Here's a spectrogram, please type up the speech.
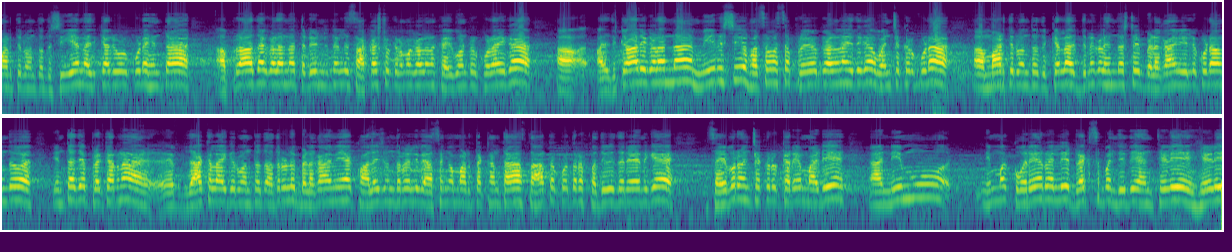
ಮಾಡ್ತಿರುವಂಥದ್ದು ಸಿ ಎನ್ ಅಧಿಕಾರಿಗಳು ಕೂಡ ಇಂಥ ಅಪರಾಧಗಳನ್ನ ತಡೆಯುವ ನಿಟ್ಟಿನಲ್ಲಿ ಸಾಕಷ್ಟು ಕ್ರಮಗಳನ್ನು ಕೈಗೊಂಡ್ರು ಕೂಡ ಈಗ ಅಧಿಕಾರಿಗಳನ್ನ ಮೀರಿಸಿ ಹೊಸ ಹೊಸ ಪ್ರಯೋಗಗಳನ್ನ ಇದೀಗ ವಂಚಕರು ಕೂಡ ಮಾಡ್ತಿರುವಂಥದ್ದು ಕೆಲ ದಿನಗಳ ಹಿಂದಷ್ಟೇ ಬೆಳಗಾವಿಯಲ್ಲಿ ಕೂಡ ಒಂದು ಇಂಥದೇ ಪ್ರಕರಣ ದಾಖಲಾಗಿರುವಂಥದ್ದು ಅದರಲ್ಲೂ ಬೆಳಗಾವಿಯ ಕಾಲೇಜ್ ಒಂದರಲ್ಲಿ ವ್ಯಾಸಂಗ ಮಾಡತಕ್ಕಂತಹ ಸ್ನಾತಕೋತ್ತರ ಪದವೀಧರೆಯರಿಗೆ ಸೈಬರ್ ವಂಚಕರು ಕರೆ ಮಾಡಿ ಆ, ನಿಮ್ಮ ನಿಮ್ಮ ಕೊರಿಯರ್ ಅಲ್ಲಿ ಡ್ರಗ್ಸ್ ಬಂದಿದೆ ಅಂತೇಳಿ ಹೇಳಿ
